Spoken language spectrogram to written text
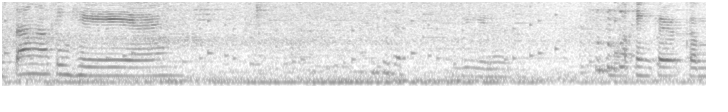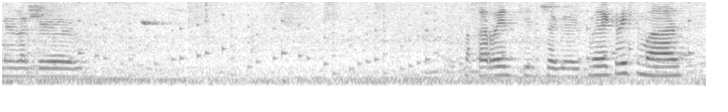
nakababad pa ang aking hair. Ang aking camera girl. Naka-red din siya guys. Merry Christmas!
